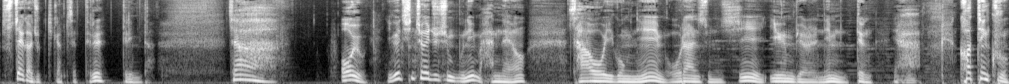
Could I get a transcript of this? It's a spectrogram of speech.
수제 가죽 지갑 세트를 드립니다. 자, 어유 이건 신청해주신 분이 많네요. 4520님, 오란순 씨, 이은별님 등. 야, 커팅 크루,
